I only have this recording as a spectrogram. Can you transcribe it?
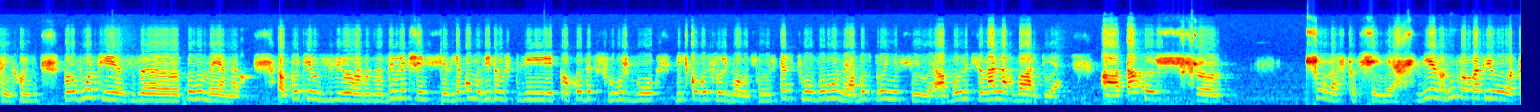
цих по роботі з полонених, потім дивлячись, в якому відомстві проходить службу військовослужбовець, Міністерство оборони або Збройні Сили, або Національна гвардія. А також е, що в нас тут ще є? Є група Патріот.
